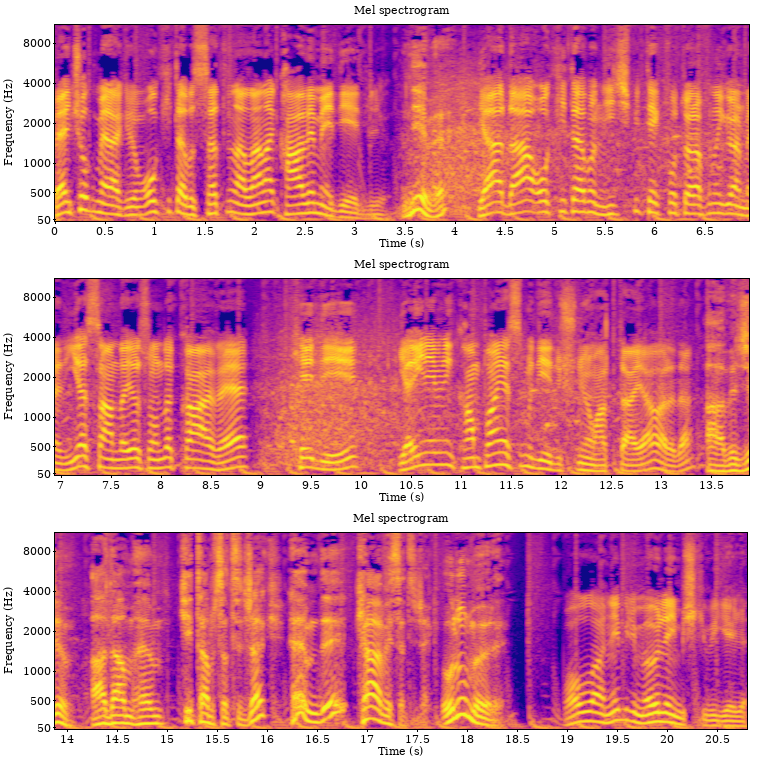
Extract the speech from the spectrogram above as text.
Ben çok merak ediyorum o kitabı satın alana kahve mi hediye ediliyor? Niye be? Ya daha o kitabın hiçbir tek fotoğrafını görmedin. Ya sağında ya sonunda kahve, kedi, yayın evinin kampanyası mı diye düşünüyorum hatta ya arada. Abicim adam hem kitap satacak hem de kahve satacak. Olur mu öyle? Vallahi ne bileyim öyleymiş gibi geliyor.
